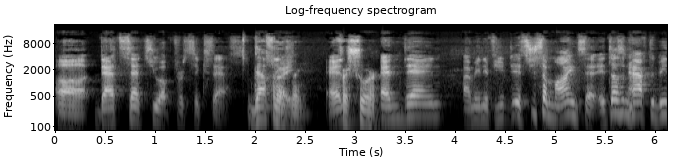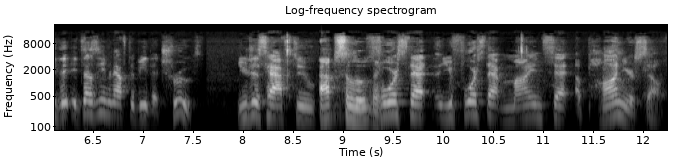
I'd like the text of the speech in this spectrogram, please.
uh, that sets you up for success. Definitely, right? And, for sure. And then, I mean, if you, it's just a mindset. It doesn't have to be the. It doesn't even have to be the truth. You just have to Absolutely. force that. You force that mindset upon yourself,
